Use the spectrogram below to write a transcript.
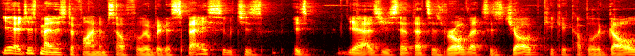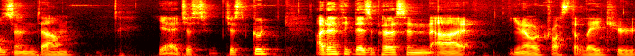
yeah, just managed to find himself a little bit of space, which is is yeah, as you said, that's his role, that's his job. Kick a couple of goals, and um, yeah, just just good. I don't think there's a person uh, you know across the league who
